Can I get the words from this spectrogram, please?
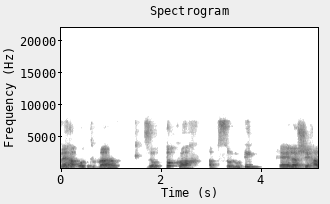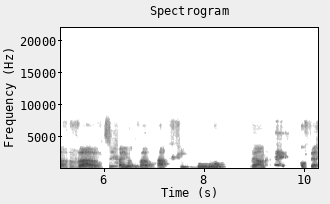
והאות ו' זה אותו כוח אבסולוטי, אלא שהו' צריכה להיות ו' החיבור, והעמלק הופך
